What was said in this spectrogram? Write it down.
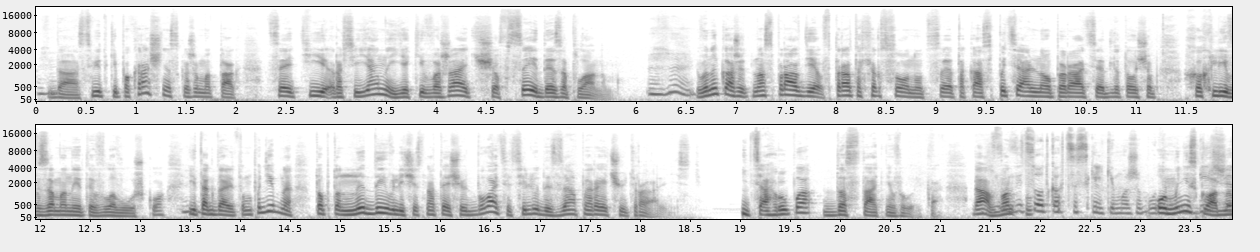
Да, свідки покращення, скажімо так, це ті росіяни, які вважають, що все йде за планом. Угу. І вони кажуть, насправді втрата Херсону це така спеціальна операція для того, щоб хохлів заманити в ловушку і так далі, тому подібне. Тобто, не дивлячись на те, що відбувається, ці люди заперечують реальність. І ця група достатньо велика. Да, В вон- відсотках це скільки може бути? Ой, мені складно Більше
